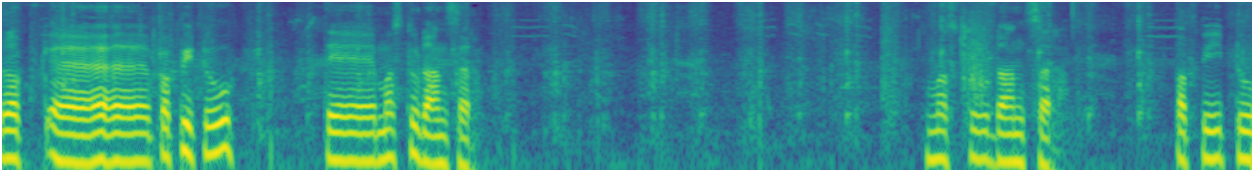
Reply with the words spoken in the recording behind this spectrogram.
ਰੋਕ- ਪੱਪੀ 2 ਤੇ ਮਸਤੂ ਡਾਂਸਰ। ਮਸਤੂ ਡਾਂਸਰ, ਪੱਪੀ 2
